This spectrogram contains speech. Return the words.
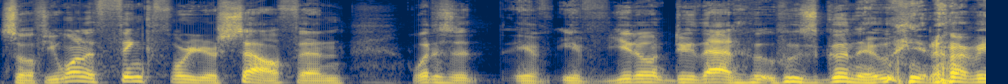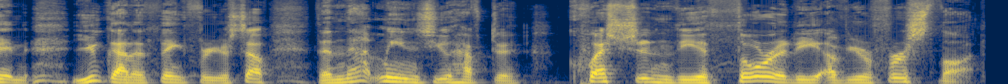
So if you want to think for yourself, and what is it? If if you don't do that, who, who's to? You know, I mean, you've got to think for yourself. Then that means you have to question the authority of your first thought.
